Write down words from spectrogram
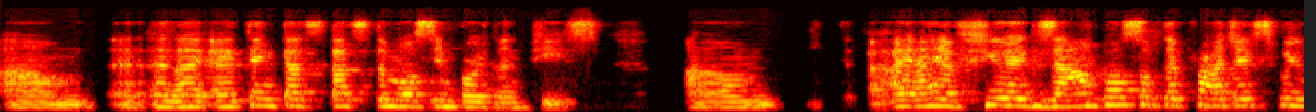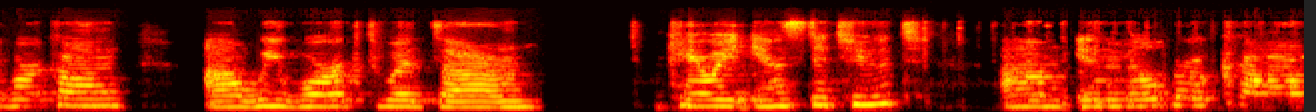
um, and, and I, I, think that's that's the most important piece. Um, I, I, have a few examples of the projects we work on. Uh, we worked with um, Cary Institute um, in Millbrook, uh,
